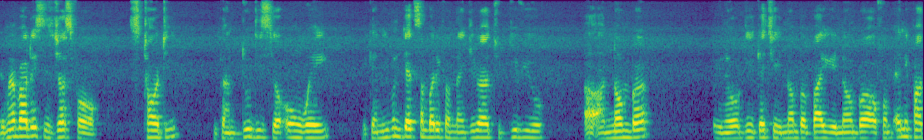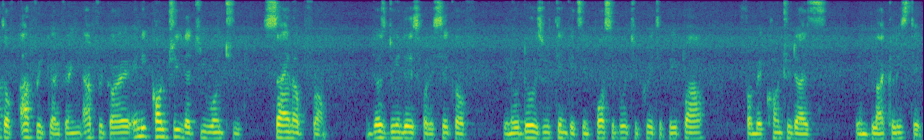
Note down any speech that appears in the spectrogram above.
Remember this is just for study. You can do this your own way you can even get somebody from Nigeria to give you a, number you know, get you a number, buy you a number, or from any part of Africa, if you're in Africa, or any country that you want to sign up from. I'm just doing this for the sake of you know those who think it's impossible to create a PayPal from a country that's been blacklisted.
